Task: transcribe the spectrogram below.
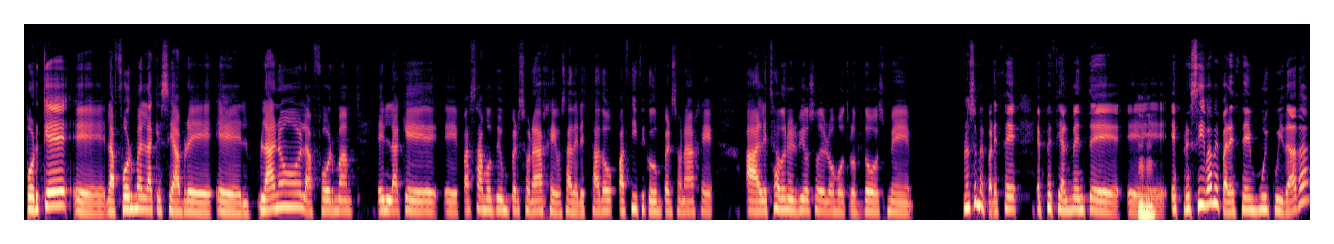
porque eh, la forma en la que se abre el plano, la forma en la que eh, pasamos de un personaje, o sea, del estado pacífico de un personaje al estado nervioso de los otros dos, me, no sé, me parece especialmente eh, expresiva, me parece muy cuidada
